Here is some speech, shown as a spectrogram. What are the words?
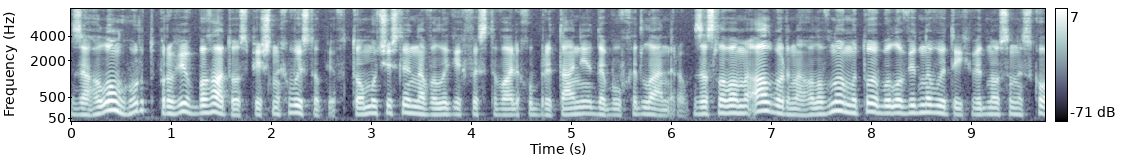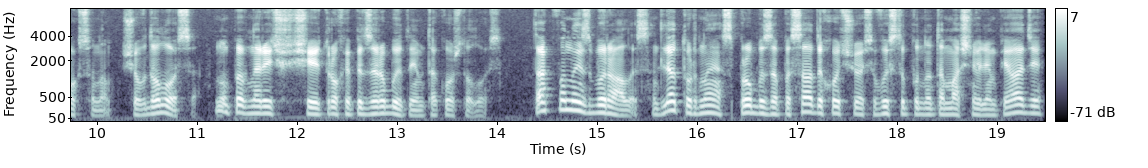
Загалом гурт провів багато успішних виступів, в тому числі на великих фестивалях у Британії, де був хедлайнером. За словами Алберна, головною метою було відновити їх відносини з Коксоном, що вдалося. Ну, певна річ, ще й трохи підзаробити їм також вдалося. Так вони і збирались для турне, спроби записати хоч щось, виступу на домашній олімпіаді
